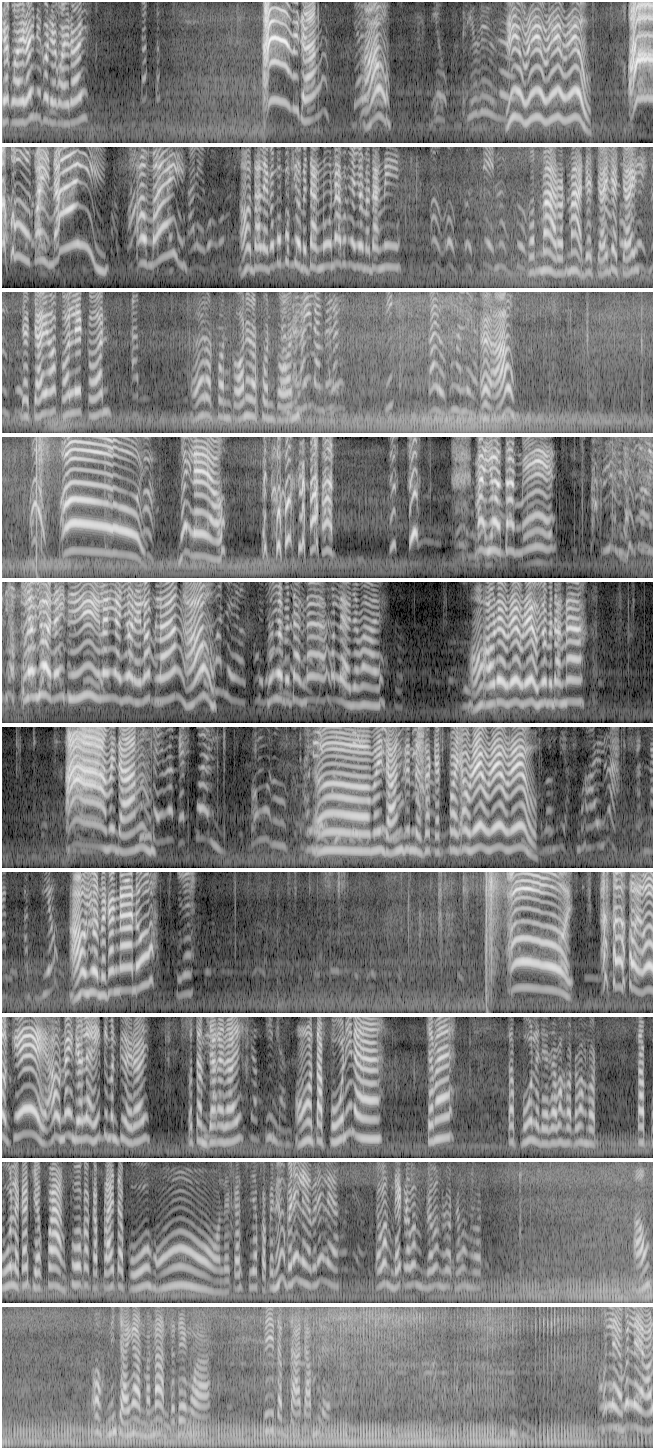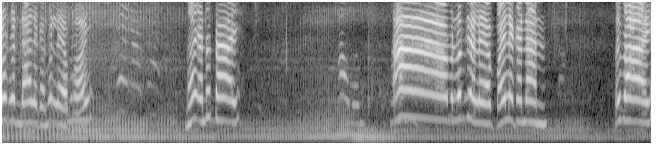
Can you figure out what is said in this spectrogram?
เรียกไว้ไรนี่เขาเรียกไว้ไรตับตับอ้าไม่ดังเดี๋ยวเอาเดี๋ยวเดี๋ยวเดี๋ยวเร็วเร็วเร็วเร็วอ้าวไปไหน เอาไหมตาเหล็กของผมเอาตาเหล็กก็ปุ๊บปุ๊บโยนไปทางนู้นนะปุ๊บโยนมาทางนี้โอ้โอ้โอ้เสียน้องโซ่รถมารถมาเดี๋ยวใจเดี๋ยวใจเดี๋ยวใจออกก่อนเล็กก่อนครับเออรถพลก่อนนี่รถพลก่อนนี่ตามไปแล้วนี่ใต้รถของมันเลยอะเออเอา โอ้ โอ้ยน้อยแล้ว ไปทุกรัดไม่โยนทางนี้ แล้วโยนให้ดี แล้วอย่าโยนให้รับหล้างเอามันเลยอะแล้วโยนไปทางหน้า มันแล้วจะมาอ๋อ เอาเร็วเร็วเร็วโยนไปทางหน้า อ้า ไม่ดังใส่ระเก็ตไฟต้องดูไอ้เออ ไม่ดังขึ้นแต่สะเก็ตไฟ เอาเร็วเร็วเร็วไม้เรื่องอันนั้นอันเดียวเอาโยนไปข้างหน้าหนู เดี๋ยว โอ้ยโอ้ ยโอเค เอาในเดี๋ยวแหละที่มันเกิดอะไรก็ตำจากอะไรจับอินดำอ๋อตับปูนี่นะใช่ไหมตับปูเลยเดี๋ยวระวังรถระวังรถตับปูแล้วก็เจียกฟางพวกก็กับปลายตับปูโอ้แล้วก็เสียบกับไปเนื้อไปได้เลยไปได้เลยระวังเด็กระวังระวังรถระวังรถเอาอ๋อนี่จ่ายงานมานานแสดงว่าตีตำตาดำเลยมัน แล้วมันแล้วรับรันได้เลยกันมันแล้วไปน้อยอันตุตายอ้ามันรถเดียวแล้วไปเลยกันนันบ๊ายบาย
